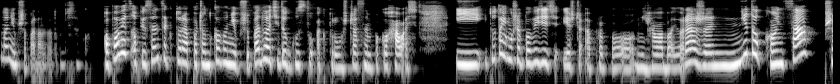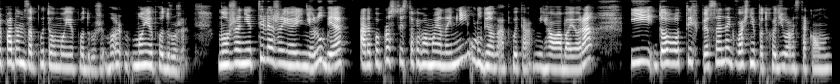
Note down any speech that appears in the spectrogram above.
No nie przepadam za tą piosenką. Opowiedz o piosence, która początkowo nie przypadła Ci do gustu, a którą z czasem pokochałaś. I tutaj muszę powiedzieć jeszcze a propos Michała Bajora, że nie do końca przepadam za płytą Moje podróże. Mo moje podróże. Może nie tyle, że jej nie lubię, ale po prostu jest to chyba moja najmniej ulubiona płyta Michała Bajora i do tych piosenek właśnie podchodziłam z taką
